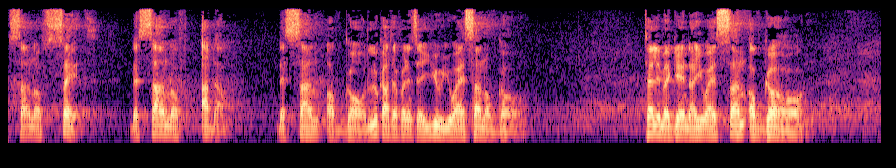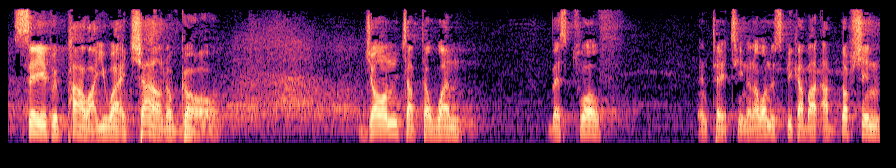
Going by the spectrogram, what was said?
Son of Seth, the son of Adam, the son of God. Look at your friend and say, You, you are a son of God. Tell him again that you are a son of God. Say it with power. You are a child of God. John chapter 1, verse 12 and 13. And I want to speak about adoption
